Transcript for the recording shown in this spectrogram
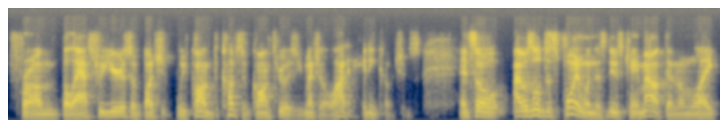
from the last few years. A bunch of, we've gone the Cubs have gone through, as you mentioned, a lot of hitting coaches, and so I was a little disappointed when this news came out. Then I'm like,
